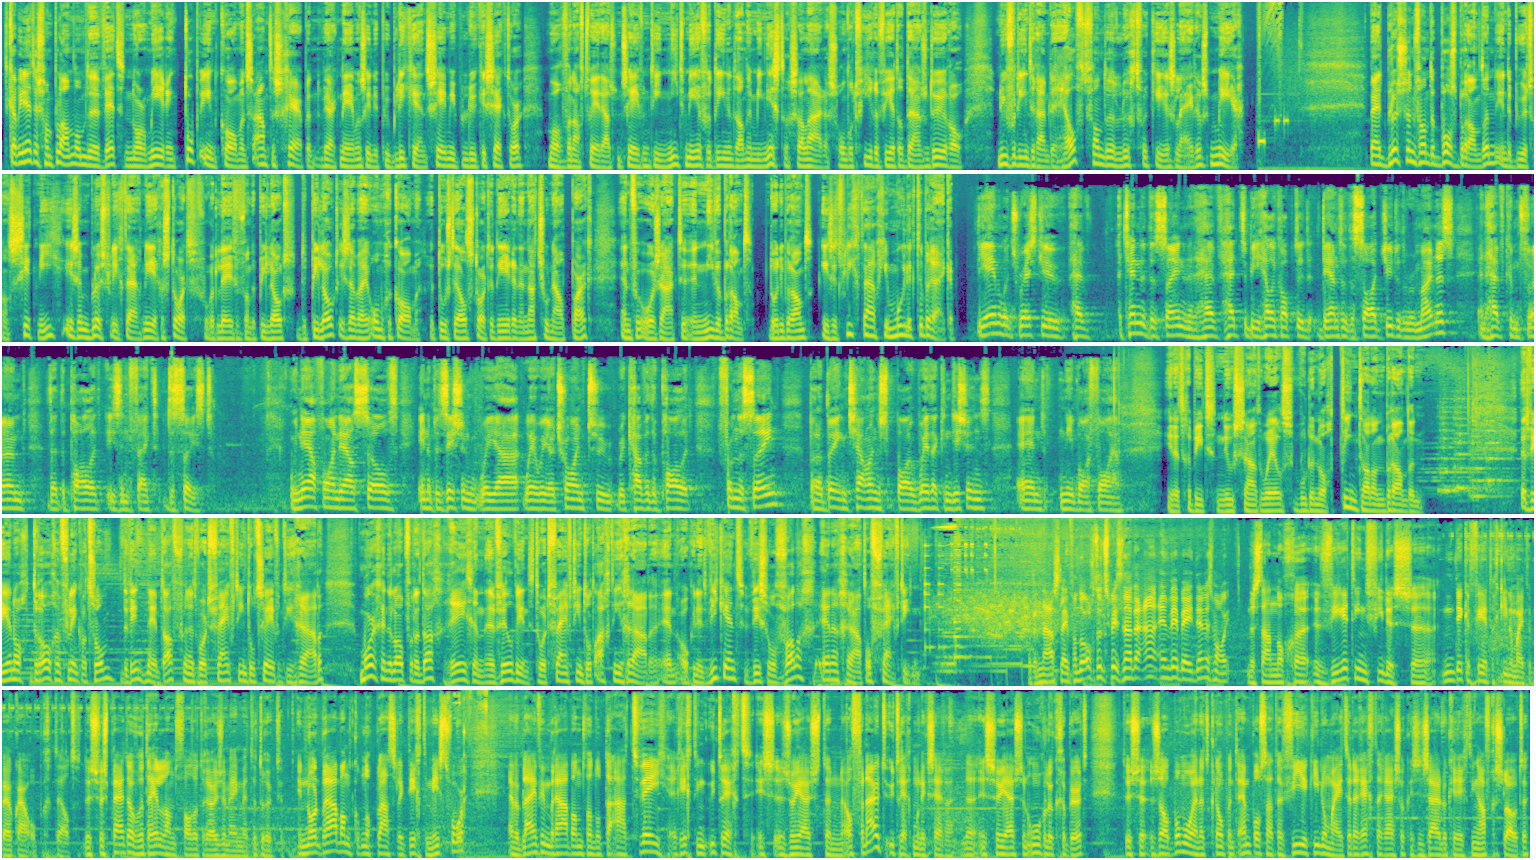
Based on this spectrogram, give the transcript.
Het kabinet is van plan om de wet normering topinkomens aan te scherpen. Werknemers in de publieke en semi-publieke sector mogen vanaf 2017 niet meer verdienen dan een ministersalaris, 144.000 euro. Nu verdient ruim de helft van de luchtverkeersleiders meer. Bij het blussen van de bosbranden in de buurt van Sydney is een blusvliegtuig neergestort voor het leven van de piloot. De piloot is daarbij omgekomen. Het toestel stortte neer in een nationaal park en veroorzaakte een nieuwe brand. Door die brand is het vliegtuigje moeilijk te bereiken. The ambulance rescue have attended the scene and have had to be helicoptered down to the site due to the remoteness and have confirmed that the pilot is in fact deceased. We now find ourselves in a position we are, where we are trying to recover the pilot from the scene, but are being challenged by weather conditions and nearby fire. In het gebied New South Wales woeden nog tientallen branden. Het weer nog droog en flink wat zon. De wind neemt af en het wordt 15 tot 17 graden. Morgen in de loop van de dag regen en veel wind. Het wordt 15 tot 18 graden. En ook in het weekend wisselvallig en een graad of 15. De nasleep van de ochtendspits naar de ANWB. Dennis Mooi. Er staan nog uh, eh, 14 files, uh, een dikke 40 kilometer bij elkaar opgeteld. Dus verspreid over het hele land valt het reuze mee met de drukte. In Noord-Brabant komt nog plaatselijk dichte mist voor. En we blijven in Brabant, want op de A2 richting Utrecht is zojuist een... of vanuit Utrecht moet ik zeggen, is zojuist een ongeluk gebeurd. Tussen Zalbommel en het knooppunt Empel staat er 4 kilometer. De rechterreis ook is in zuidelijke richting afgesloten.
